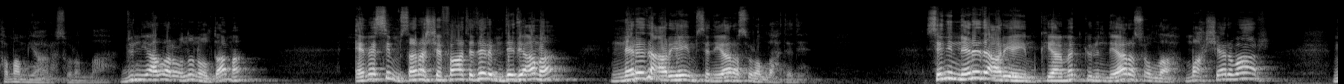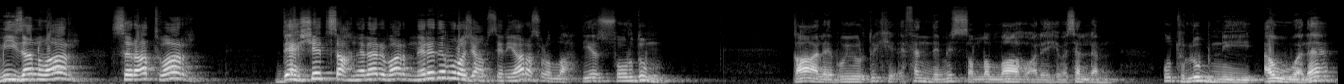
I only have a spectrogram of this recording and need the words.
Tamam ya Resulallah. Dünyalar onun oldu ama Enes'im sana şefaat ederim dedi ama nerede arayayım seni ya Resulallah dedi. Seni nerede arayayım kıyamet gününde ya Resulallah? Mahşer var, mizan var, sırat var, dehşet sahneler var. Nerede bulacağım seni ya Resulallah diye sordum. Gale buyurdu ki Efendimiz sallallahu aleyhi ve sellem utlubni evvele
